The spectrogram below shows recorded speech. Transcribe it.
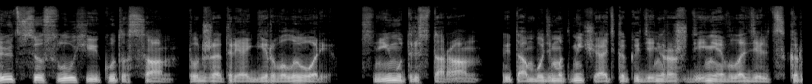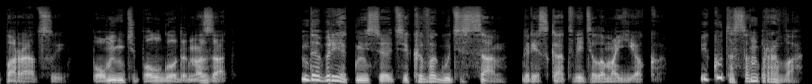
«Это все слухи Икута-сан», — тут же отреагировал Иори. «Снимут ресторан, и там будем отмечать, как и день рождения владельца корпорации. Помните полгода назад?» «Да бред несете, Кавагути-сан», — резко ответила Майоко. «Икута-сан права.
